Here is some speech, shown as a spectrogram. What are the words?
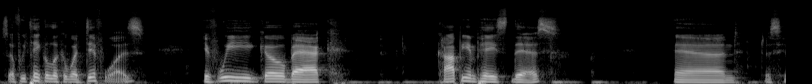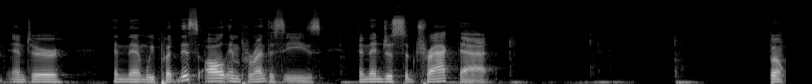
so if we take a look at what diff was, if we go back, copy and paste this, and just hit enter, and then we put this all in parentheses, and then just subtract that. Boom.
